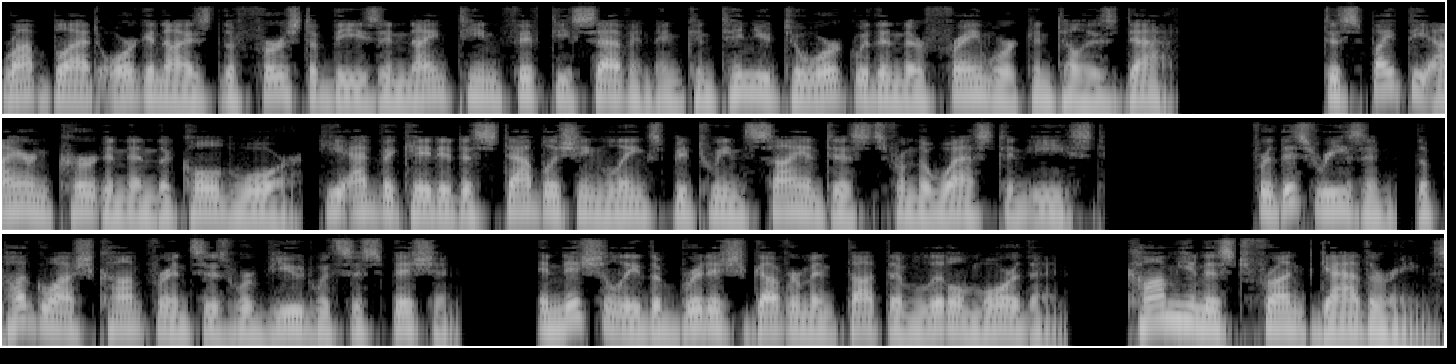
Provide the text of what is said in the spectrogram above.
Rotblat organized the first of these in 1957 and continued to work within their framework until his death. Despite the Iron Curtain and the Cold War, he advocated establishing links between scientists from the West and East. For this reason, the Pugwash conferences were viewed with suspicion. Initially the British government thought them little more than Communist Front gatherings.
